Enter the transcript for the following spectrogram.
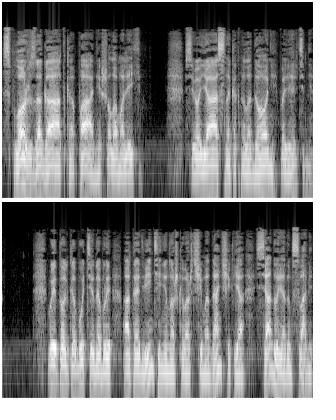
Сплошь загадка, пани Шалом Алейхим. Все ясно, как на ладони, поверьте мне. Вы только будьте добры, отодвиньте немножко ваш чемоданчик, я сяду рядом с вами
